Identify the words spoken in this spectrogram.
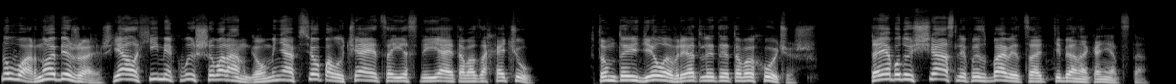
«Ну, Вар, ну обижаешь. Я алхимик высшего ранга. У меня все получается, если я этого захочу». «В том-то и дело, вряд ли ты этого хочешь». «Да я буду счастлив избавиться от тебя наконец-то».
